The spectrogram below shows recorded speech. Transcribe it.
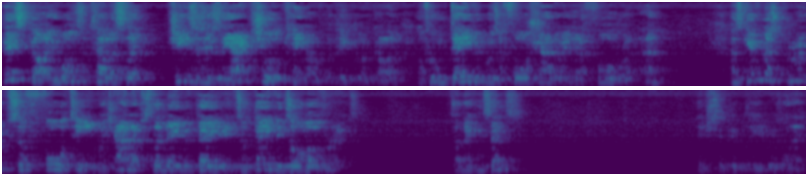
this guy who wants to tell us that Jesus is the actual king over the people of God, of whom David was a foreshadowing and a forerunner, has given us groups of 14 which add up to the name of David. So David's all over it. Is that making sense? Interesting people, the Hebrews, aren't they?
